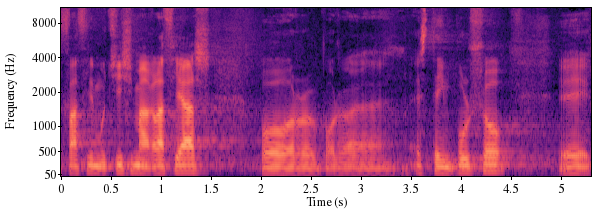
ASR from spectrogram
fácil. Muchísimas gracias por, eh, este impulso. Eh,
